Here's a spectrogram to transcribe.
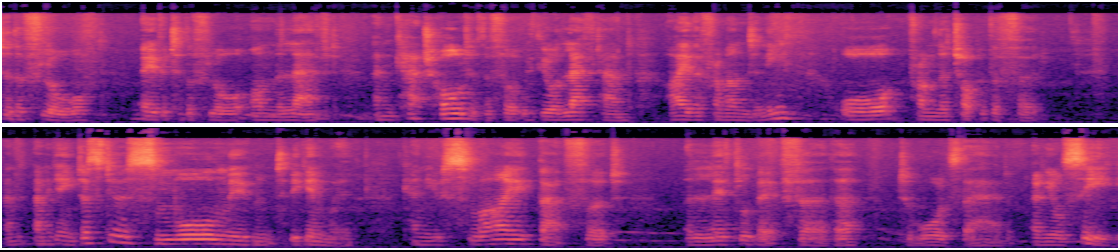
to the floor, over to the floor on the left and catch hold of the foot with your left hand either from underneath or from the top of the foot. And, and again, just do a small movement to begin with. Can you slide that foot a little bit further towards the head? And you'll see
